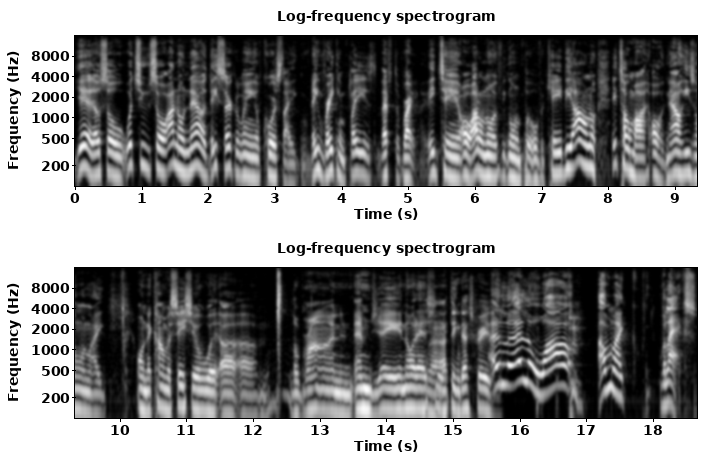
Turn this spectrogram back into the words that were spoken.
yeah. though, So what you? So I know now they circling. Of course, like they raking plays left to right. Like, they saying, oh, I don't know if we're going to put over KD. I don't know. They talking about, oh, now he's on like on the conversation with uh um LeBron and MJ and all that shit. I think that's crazy. a, little- a little wild. I'm like, relax,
